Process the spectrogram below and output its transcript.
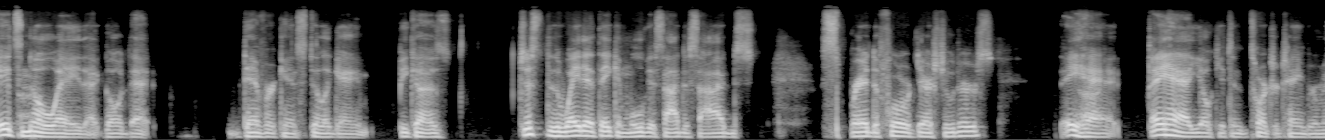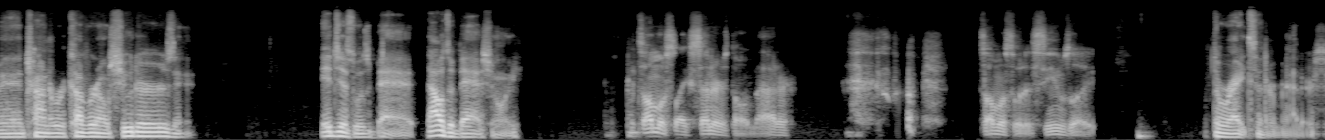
it's no way that go that Denver can steal a game because just the way that they can move it side to side, spread the floor with their shooters, they had they had Jokic in the torture chamber, man, trying to recover on shooters, and it just was bad. That was a bad showing. it's almost like centers don't matter. it's almost what it seems like. The right center matters.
